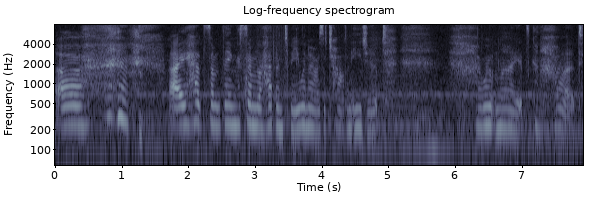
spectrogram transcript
Uh, I had something similar happen to me when I was a child in Egypt. I won't lie, it's gonna hurt.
